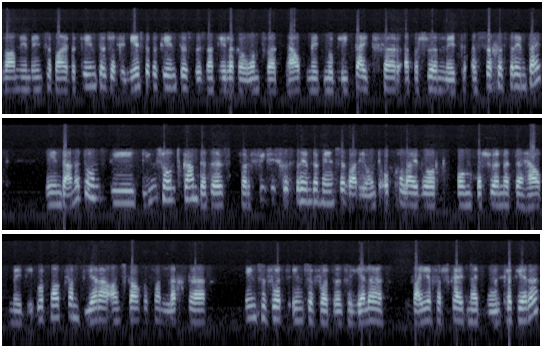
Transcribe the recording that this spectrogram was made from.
waarmee mense baie bekend is of die meeste bekend is. Dis natuurlik 'n hond wat help met mobiliteit vir 'n persoon met 'n siggestremdheid. En dan het ons die dienshondkamp. Dit is vir fisies gestremde mense waar die hond opgelei word om persone te help met die oopmaak van deure, aanskakel van ligte ensovoorts ensovoorts. Is 'n hele wye verskeidenheid moontlikhede.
